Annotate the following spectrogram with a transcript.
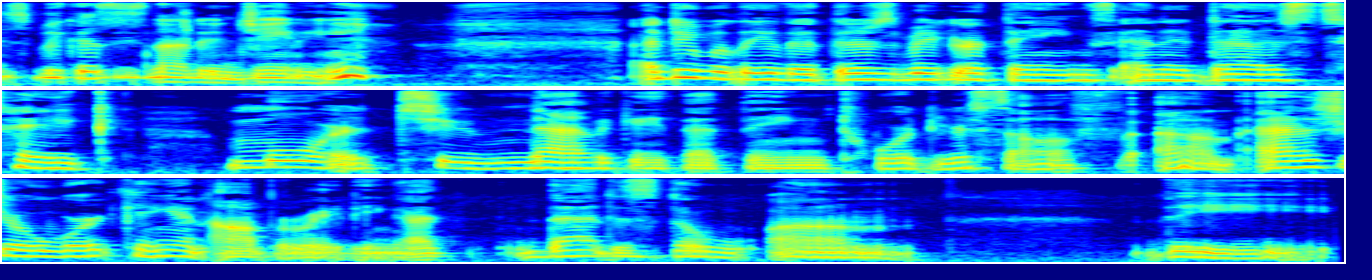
It's because he's not a genie. I do believe that there's bigger things, and it does take more to navigate that thing toward yourself um, as you're working and operating. I, that is the um, the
